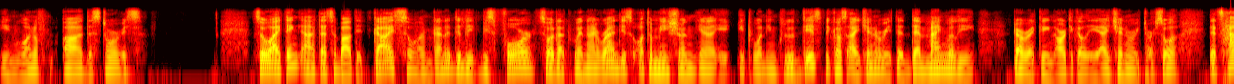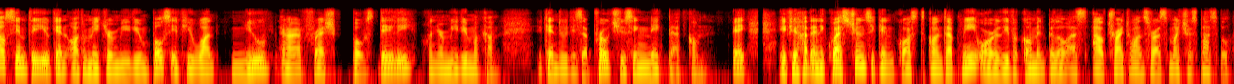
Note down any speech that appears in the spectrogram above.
in one of uh, the stories so I think uh, that's about it, guys. So I'm gonna delete these four so that when I run this automation, it, it won't include this because I generated them manually directly in Article AI Generator. So that's how simply you can automate your Medium posts if you want new, uh, fresh posts daily on your Medium account. You can do this approach using make.com. Okay. If you had any questions, you can contact me or leave a comment below as I'll try to answer as much as possible.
